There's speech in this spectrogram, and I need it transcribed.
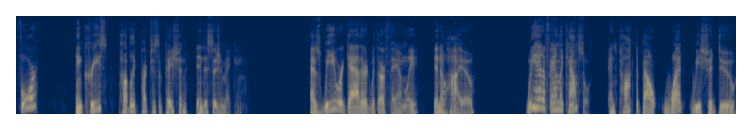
Four, increase public participation in decision making. As we were gathered with our family in Ohio, we had a family council and talked about what we should do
